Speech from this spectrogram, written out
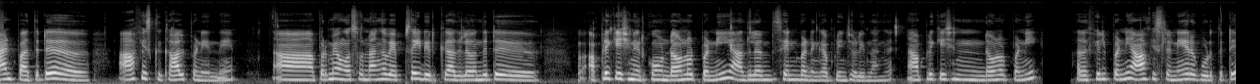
ஆட் பார்த்துட்டு ஆஃபீஸ்க்கு கால் பண்ணியிருந்தேன். அப்புறமே அவங்க சொன்னாங்க வெப்சைட் இருக்குது அதில் வந்துட்டு அப்ளிகேஷன் இருக்கும். டவுன்லோட் பண்ணி அதுலேருந்து சென்ட் பண்ணுங்கள் அப்படின்னு சொல்லியிருந்தாங்க. நான் அப்ளிகேஷன் டவுன்லோட் பண்ணி அதை ஃபில் பண்ணி ஆஃபீஸில் நேர கொடுத்துட்டு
